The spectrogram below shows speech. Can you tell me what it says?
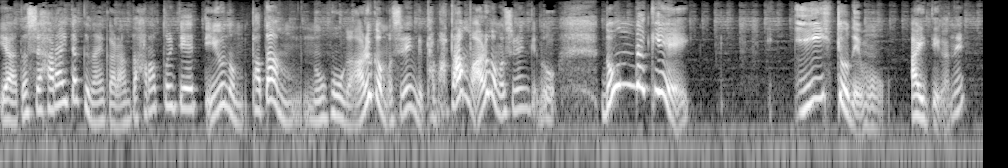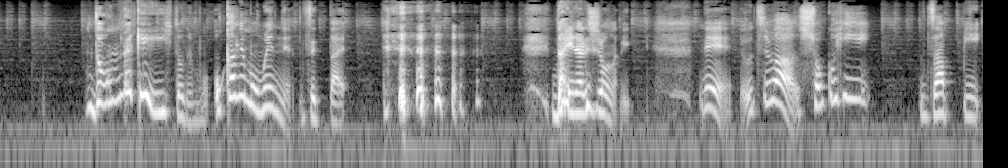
いや、私払いたくないからあんた払っといてっていうのもパターンの方があるかもしれんけど、パターンもあるかもしれんけど、どんだけいい人でも、相手がね、どんだけいい人でもお金もめんねん、絶対。大なり小なり。で、うちは食費、雑費、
